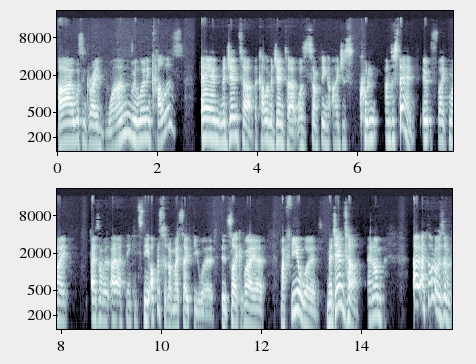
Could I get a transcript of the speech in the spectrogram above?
I was in grade one. We were learning colors, and magenta, the color magenta, was something I just couldn't understand. It's like my, as I, I think it's the opposite of my safety word. It's like my uh, my fear word, magenta, and I'm. I, I thought I was a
